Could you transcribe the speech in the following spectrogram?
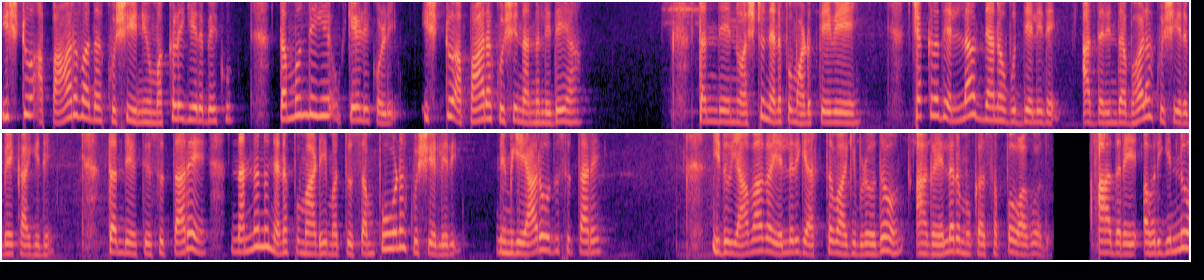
ಇಷ್ಟು ಅಪಾರವಾದ ಖುಷಿ ನೀವು ಮಕ್ಕಳಿಗೆ ಇರಬೇಕು. ತಮ್ಮೊಂದಿಗೆ ಕೇಳಿಕೊಳ್ಳಿ, ಇಷ್ಟು ಅಪಾರ ಖುಷಿ ನನ್ನಲ್ಲಿದೆಯಾ? ತಂದೆಯನ್ನು ಅಷ್ಟು ನೆನಪು ಮಾಡುತ್ತೇವೆ. ಚಕ್ರದ ಎಲ್ಲ ಜ್ಞಾನವು ಬುದ್ಧಿಯಲ್ಲಿದೆ, ಆದ್ದರಿಂದ ಬಹಳ ಖುಷಿ ಇರಬೇಕಾಗಿದೆ. ತಂದೆಯು ತಿಳಿಸುತ್ತಾರೆ, ನನ್ನನ್ನು ನೆನಪು ಮಾಡಿ ಮತ್ತು ಸಂಪೂರ್ಣ ಖುಷಿಯಲ್ಲಿರಿ. ನಿಮಗೆ ಯಾರು ಓದಿಸುತ್ತಾರೆ? ಇದು ಯಾವಾಗ ಎಲ್ಲರಿಗೆ ಅರ್ಥವಾಗಿ ಬಿಡೋದೋ ಆಗ ಎಲ್ಲರ ಮುಖ ಸಪ್ಪವಾಗುವುದು. ಆದರೆ ಅವರಿಗಿನ್ನೂ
